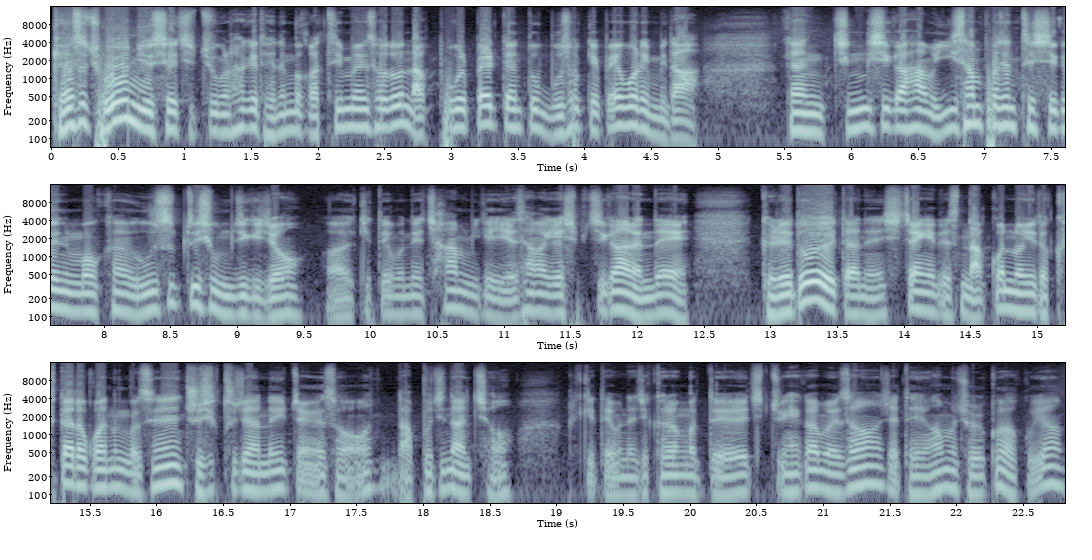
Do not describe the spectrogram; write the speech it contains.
계속 좋은 뉴스에 집중을 하게 되는 것 같으면서도 낙폭을 뺄 땐 또 무섭게 빼버립니다. 그냥 증시가 한 2, 3%씩은 뭐 그냥 우습듯이 움직이죠. 어, 그렇기 때문에 참 이게 예상하기가 쉽지가 않은데 그래도 일단은 시장에 대해서 낙관론이 더 크다라고 하는 것은 주식 투자하는 입장에서 나쁘진 않죠. 그렇기 때문에 이제 그런 것들 집중해가면서 이제 대응하면 좋을 것 같고요.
